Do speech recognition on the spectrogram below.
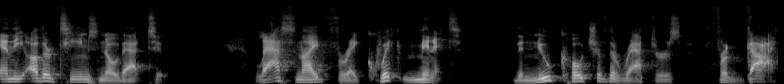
And the other teams know that too. Last night, for a quick minute, the new coach of the Raptors forgot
